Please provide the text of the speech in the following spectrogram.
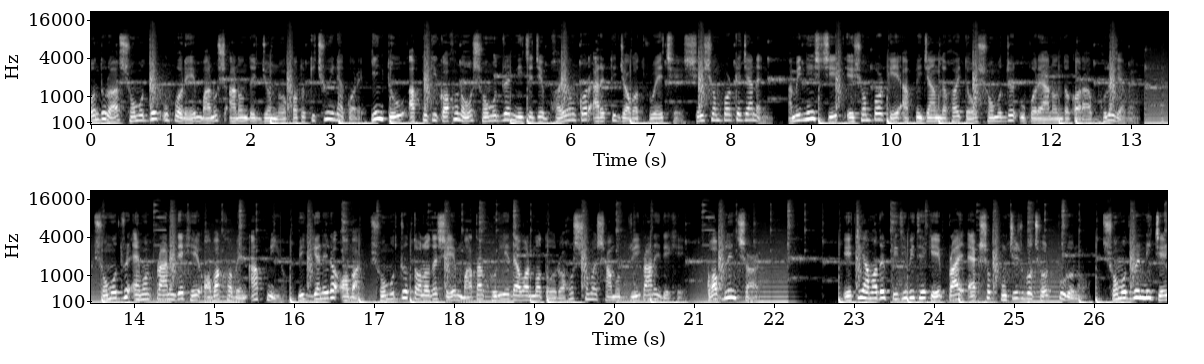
বন্ধুরা, সমুদ্রের উপরে মানুষ আনন্দের জন্য কত কিছুই না করে। কিন্তু আপনি কি কখনো সমুদ্রের নিচে যে ভয়ঙ্কর আরেকটি জগৎ রয়েছে, সেই সম্পর্কে জানেন? আমি নিশ্চিত এ সম্পর্কে আপনি জানলে হয়তো সমুদ্রের উপরে আনন্দ করা ভুলে যাবেন। সমুদ্রে এমন প্রাণী দেখে অবাক হবেন আপনিও। বিজ্ঞানীরা অবাক। সমুদ্র তলদেশে মাথা ঘুরিয়ে দেওয়ার মতো রহস্যময় সামুদ্রিক প্রাণী দেখে। Goblin shark. এটি আমাদের পৃথিবী থেকে প্রায় একশো পঁচিশ বছর পুরনো। সমুদ্রের নিচে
